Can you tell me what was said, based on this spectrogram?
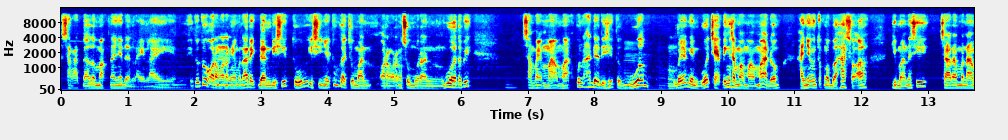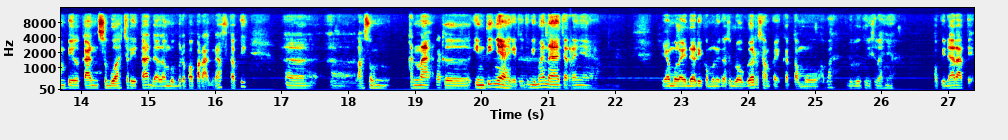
sangat dalam maknanya dan lain-lain. Itu tuh orang-orang yang menarik dan di situ isinya tuh nggak cuman orang-orang sumuran gue tapi sampai emak-emak pun ada di situ. Gue bayangin gue chatting sama mama dong hanya untuk ngebahas soal gimana sih cara menampilkan sebuah cerita dalam beberapa paragraf tapi eh, eh, langsung kena ke intinya gitu. Itu gimana caranya? Ya mulai dari komunitas blogger sampai ketemu apa dulu tuh istilahnya kopi darat ya.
